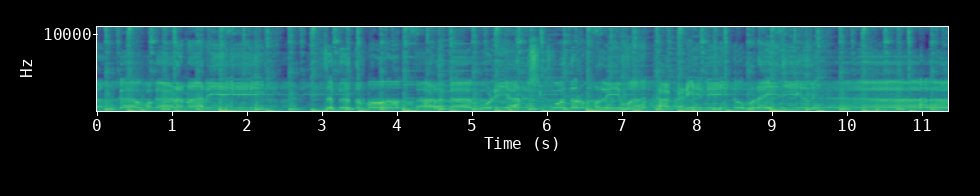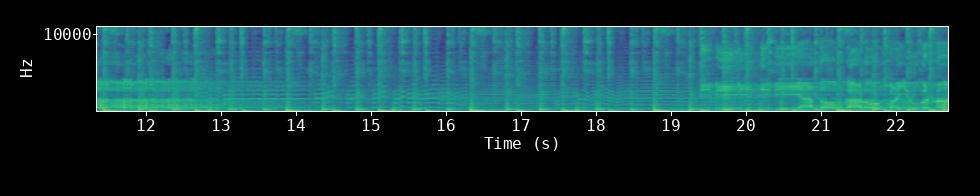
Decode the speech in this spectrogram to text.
ડંકા વગાડનારી જગતમાં કાળકા કોડિયાર શિકોદર મળીમાં ખાખડીની ગૌરાઈજી લે તો કાળો કળિયુગ નો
